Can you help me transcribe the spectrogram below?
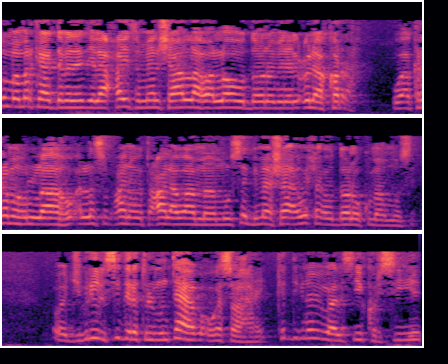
Uma markaa dabadeed ilaa xaysu meel shaa allahu alla ou doono min alculaa kor ah. Wa akramahu llahu alla subxaanahu watacaala waa maamuusay bimaa shaaa wixii uu doono ku maamuusay oo jibriil sidratulmuntahaba uga soo haray. Kadib nebigu waa la sii korsiiyey.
